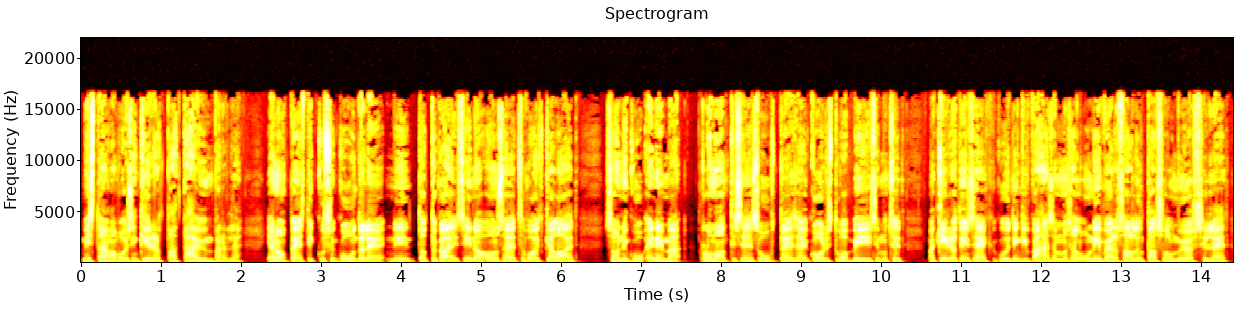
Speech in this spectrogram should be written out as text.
mistä mä voisin kirjoittaa tähän ympärille. Ja nopeasti kun se kuuntelee, niin totta kai siinä on se, että sä voit kelaa, että se on niin kuin enemmän romanttiseen suhteeseen kohdistuva biisi, mutta sitten mä kirjoitin se ehkä kuitenkin vähän semmoisella universaalilla tasolla myös silleen, että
